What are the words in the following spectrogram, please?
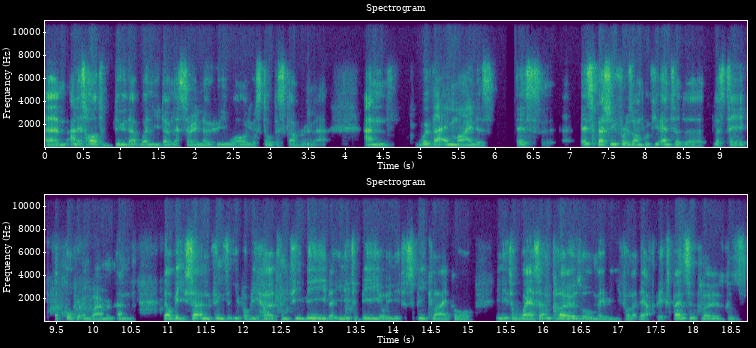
um, and it's hard to do that when you don't necessarily know who you are. You're still discovering that. And with that in mind, it's, it's especially, for example, if you enter the, let's take a corporate environment and there'll be certain things that you probably heard from TV that you need to be or you need to speak like, or you need to wear certain clothes, or maybe you feel like they have to be expensive clothes because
